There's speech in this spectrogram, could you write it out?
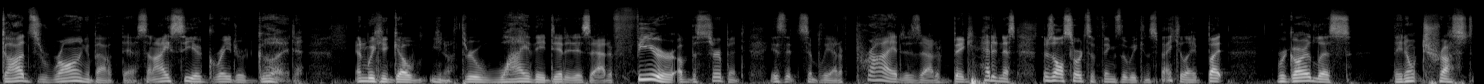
God's wrong about this, and I see a greater good. And we could go, you know, through why they did it. Is it out of fear of the serpent? Is it simply out of pride? Is it out of big headedness? There's all sorts of things that we can speculate. But regardless, They don't trust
